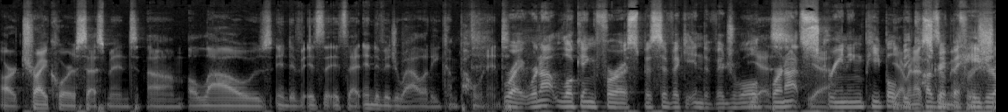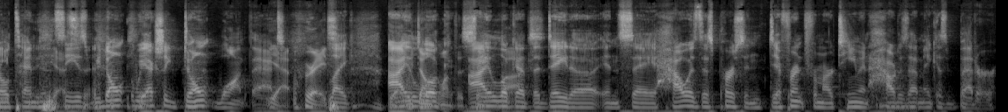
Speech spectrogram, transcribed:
our Tricor assessment um, allows indiv- it's, it's that individuality component. Right. We're not looking for a specific individual. Yes, We're not yeah. screening people Yeah, because of behavioral tendencies. Yes. We don't we actually don't want that. Yeah, right. Like Yeah, I look want the I look at the data and say, how is this person different from our team and how does that make us better?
